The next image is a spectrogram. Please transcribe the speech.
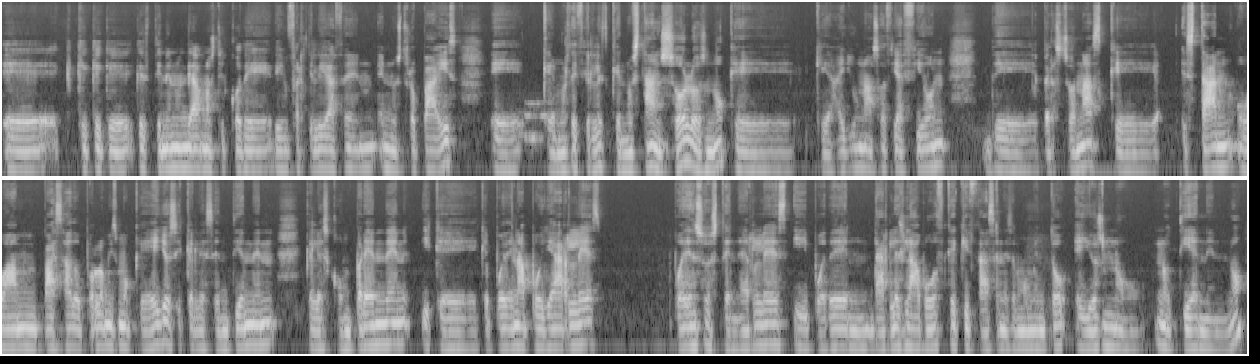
que, que, tienen un diagnóstico de, infertilidad en, nuestro país, eh, queremos decirles que no están solos, ¿no? que, hay una asociación de personas que están o han pasado por lo mismo que ellos y que les entienden, que les comprenden y que, que pueden apoyarles pueden sostenerles y pueden darles la voz que quizás en ese momento ellos no, tienen, ¿no?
